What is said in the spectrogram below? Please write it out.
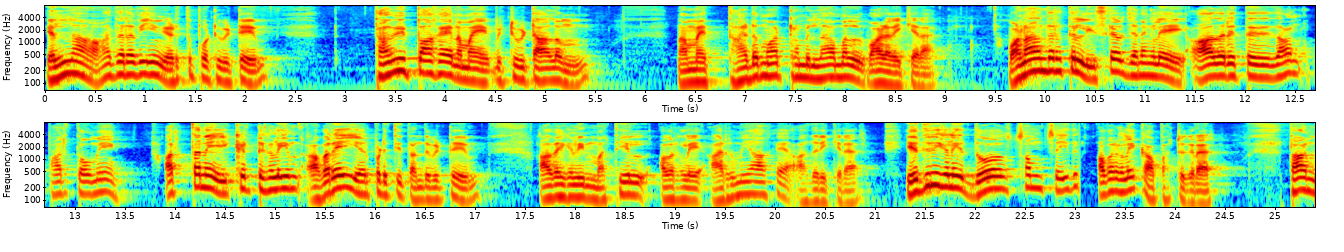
எல்லா ஆதரவையும் எடுத்து போட்டுவிட்டு தவிப்பாக நம்மை விட்டுவிட்டாலும் நம்மை தடுமாற்றம் இல்லாமல் வாழ வைக்கிறார். வனாந்தரத்தில் இஸ்ரேல் ஜனங்களை ஆதரித்தது தான் பார்த்தோமே. அத்தனை இக்கட்டுகளையும் அவரே ஏற்படுத்தி தந்துவிட்டு அவைகளின் மத்தியில் அவர்களை அருமையாக ஆதரிக்கிறார். எதிரிகளை தோஷம் செய்து அவர்களை காப்பாற்றுகிறார். தான்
